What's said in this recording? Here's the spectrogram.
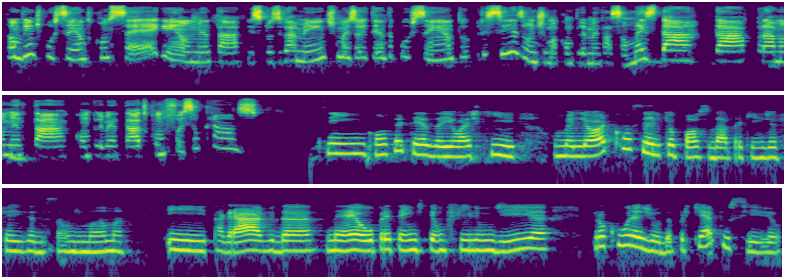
Então, 20% conseguem aumentar exclusivamente, mas 80% precisam de uma complementação. Mas dá, dá para amamentar complementado, como foi seu caso. Sim, com certeza. E eu acho que o melhor conselho que eu posso dar para quem já fez redução de mama e tá grávida, né, ou pretende ter um filho um dia, procura ajuda, porque é possível.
